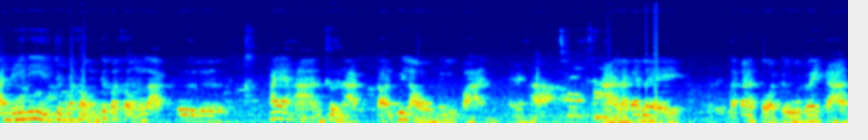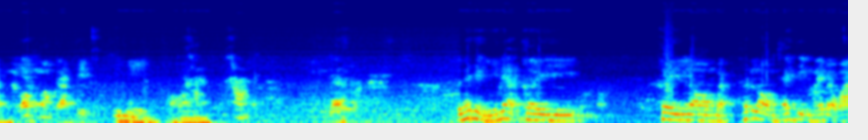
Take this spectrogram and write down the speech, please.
อันนี้นี่จุดประสงค์จุดประสงค์หลักคือให้อาหารสุนัขตอนที่เราไม่อยู่บ้านใช่ไหมครับใช่ค่ะ อ่า แล้วก็เลย แล้วก็ตรวจดูด้วยการกล้องวงจรปิดที่มีอ๋อค่ะค่ะ และและอย่างนี้เนี่ยเคยเค ยลองแบบทดลองใช้จริงไหมแบบว่า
